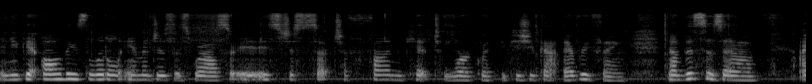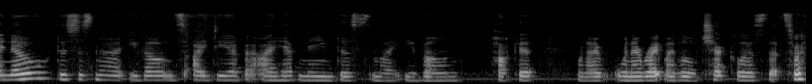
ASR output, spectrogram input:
And you get all these little images as well, so it is just such a fun kit to work with because you've got everything. Now this is a, I know this is not Yvonne's idea, but I have named this my Yvonne pocket when I when I write my little checklist. That's what.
